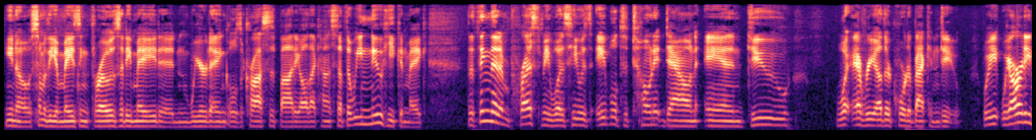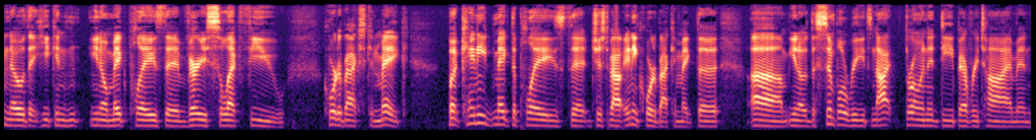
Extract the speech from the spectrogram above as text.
you know some of the amazing throws that he made and weird angles across his body all that kind of stuff that we knew he could make the thing that impressed me was he was able to tone it down and do what every other quarterback can do. We we already know that he can, you know, make plays that very select few quarterbacks can make, but can he make the plays that just about any quarterback can make? The um, you know, the simple reads, not throwing it deep every time and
